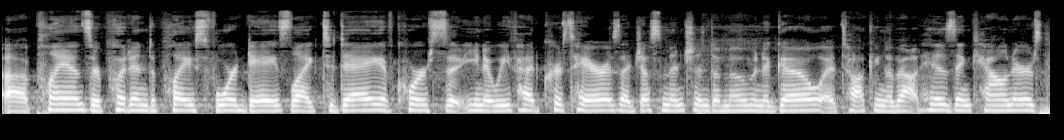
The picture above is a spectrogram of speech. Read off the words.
uh, plans are put into place for days like today. Of course, uh, you know we've had Chris Harris, I just mentioned a moment ago, uh, talking about his encounters, mm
